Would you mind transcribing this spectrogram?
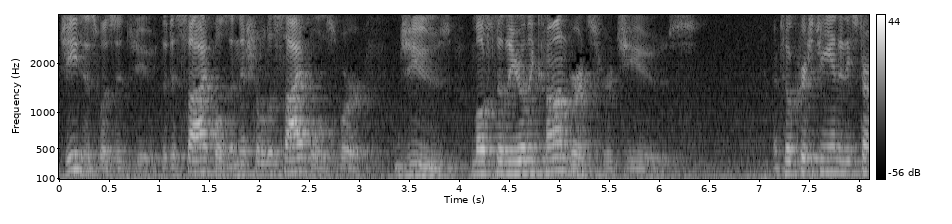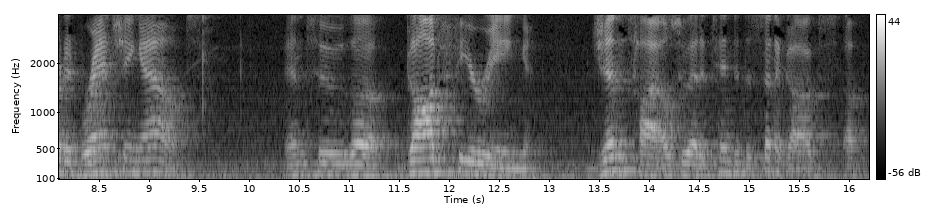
Jesus was a Jew. The disciples, initial disciples, were Jews. Most of the early converts were Jews. Until Christianity started branching out into the God fearing Gentiles who had attended the synagogues up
